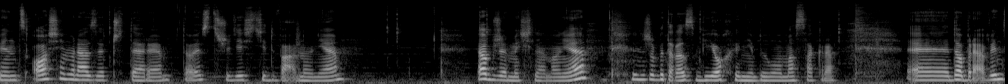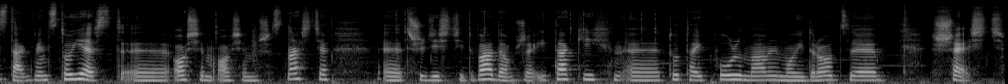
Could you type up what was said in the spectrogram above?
więc 8 razy 4 to jest 32, no nie? Dobrze myślę, no nie? Żeby teraz wiochy nie było, masakra. E, dobra, więc tak, więc to jest e, 8, 8, 16, 32, dobrze. I takich e, tutaj pól mamy, moi drodzy, 6.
